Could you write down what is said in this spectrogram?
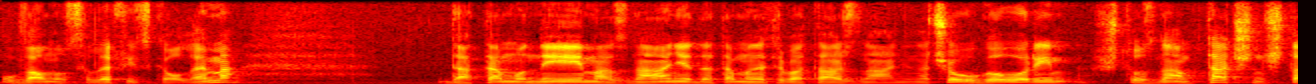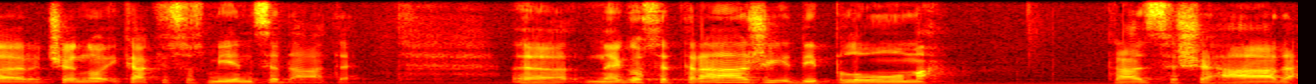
uglavnom selefijska uh, da tamo nema znanje, da tamo ne treba taž znanje. Znači ovo govorim što znam tačno šta je rečeno i kakve su smjernice date. E, nego se traži diploma, traži se šehada,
